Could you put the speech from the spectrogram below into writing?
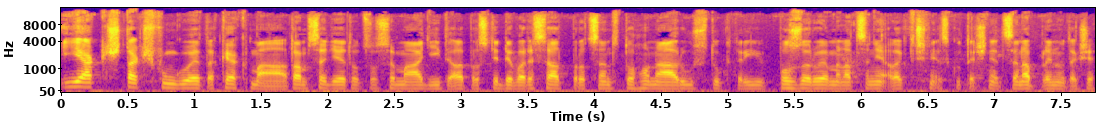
jakž takž funguje tak, jak má. Tam se děje to, co se má dít, ale prostě 90% toho nárůstu, který pozorujeme na ceně elektřiny, je skutečně cena plynu. Takže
